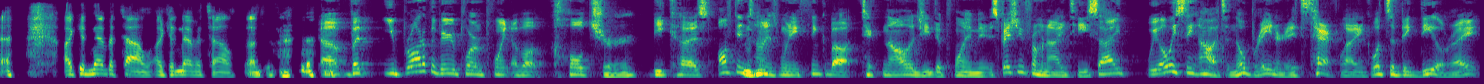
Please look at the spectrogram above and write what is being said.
I could never tell. I could never tell. uh, but you brought up a very important point about culture because oftentimes mm-hmm. when you think about technology deployment, especially from an IT side, we always think, oh, it's a no brainer. It's tech. Like, what's a big deal, right?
